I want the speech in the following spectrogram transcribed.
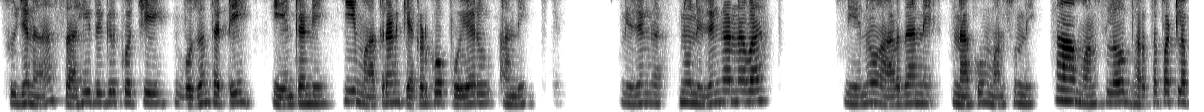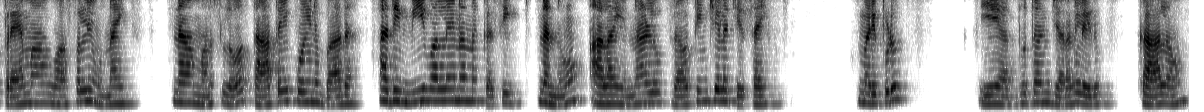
సుజన సాహి దగ్గరకొచ్చి భుజం తట్టి ఏంటండి? ఈ మాత్రానికి ఎక్కడికో పోయారు? అంది. నిజంగా? నువ్వు నిజంగా అన్నావా? నేను ఆడదాన్నే. నాకు మనసుంది. ఆ మనసులో భర్త పట్ల ప్రేమ వాసల్ని ఉన్నాయి. నా మనసులో తాతైపోయిన బాధ. అది మీ వల్లేనన్న కసి. నన్ను అలా ఎన్నాళ్ళు ప్రవర్తించేలా చేశాయి. మరిప్పుడు ఏ అద్భుతం జరగలేదు. కాలం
